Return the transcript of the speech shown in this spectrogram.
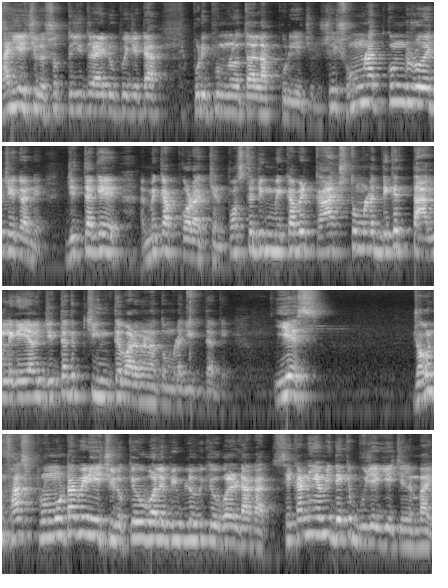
সাজিয়েছিল, সত্যজিৎ রায়ের রূপে যেটা পরিপূর্ণতা লাভ করিয়েছিল। সেই সোমনাথ কুণ্ডু রয়েছে এখানে, জিদ্দাকে মেকআপ করাচ্ছেন। পস্থেটিক মেকআপের কাজ তোমরা দেখে তাক লেগে যাবে, জিদ্দাকে চিনতে পারবে না তোমরা জিদ্দাকে। ইয়েস যখন ফার্স্ট প্রোমোটা বেরিয়েছিল, কেউ বলে বিপ্লবী, কেউ বলে ডাকাত, সেখানেই আমি দেখে বুঝে গিয়েছিলাম, ভাই,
